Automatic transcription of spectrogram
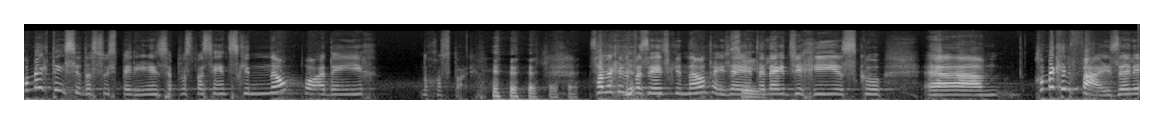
como é que tem sido a sua experiência para os pacientes que não podem ir no consultório. Sabe aquele paciente que não tem jeito, Sim. ele é de risco. É, como é que ele faz? Ele,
